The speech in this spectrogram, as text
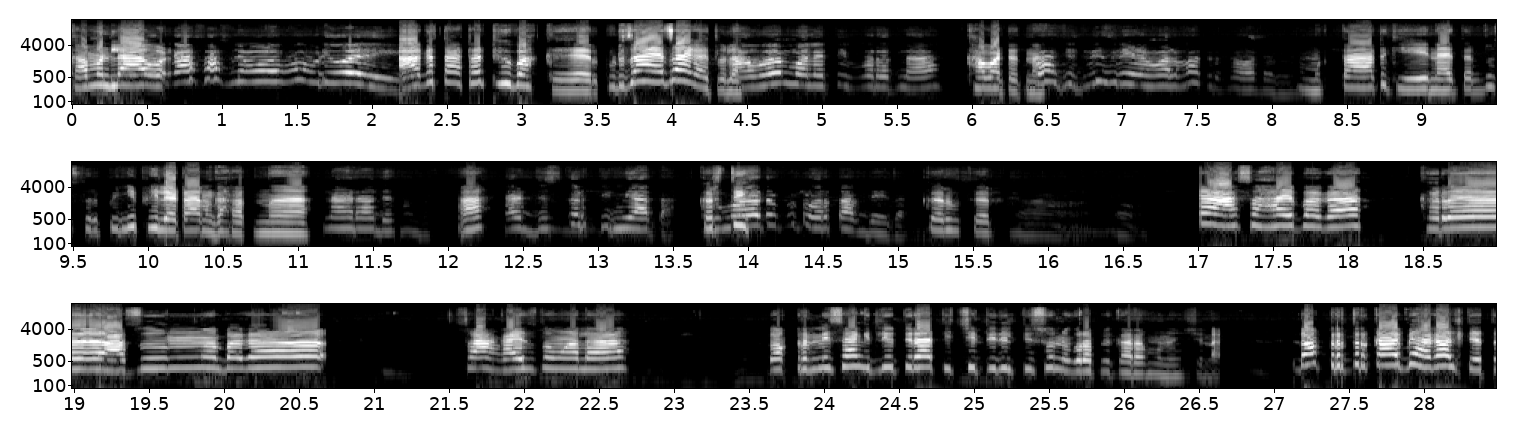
का म्हणलं आवड कास असल्यामुळे बुबडी वळली? अगं ताटात ठेव भाकर. कुठं जायचं आहे का तुला? आवड मला ती परत ना खा वाटत ना भाजीत विसरी ना मला भाकर खावत नाही. मग ताट घे नाहीतर दुसरं पिली फिलेट आण घरात ना नाही राहू दे थांबा. हा ऍडजस्ट करते मी आता. करते? मला तर कुठवर ताप द्यायचा. कर कर. हा, हो. असं आहे बघा. खरं अजून बघा. सांगायचं तुम्हाला. डॉक्टरनी सांगितली होती रात्री चिठ्ठी दिली ती सोनोग्राफी करा म्हणून शिना. डॉक्टर तर काय भ्या घालतेत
